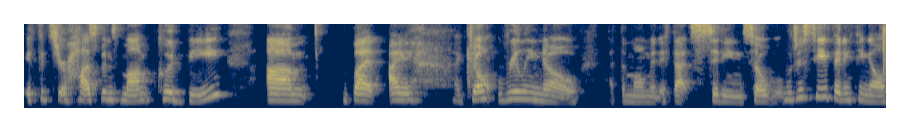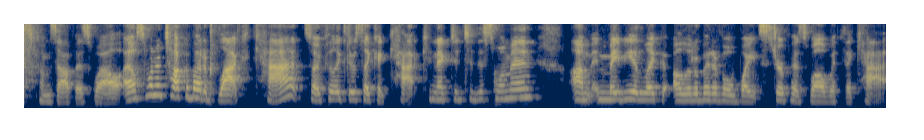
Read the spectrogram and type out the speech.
if it's your husband's mom could be um but i i don't really know at the moment if that's sitting. So we'll just see if anything else comes up as well. I also want to talk about a black cat. So I feel like there's like a cat connected to this woman, um, and maybe like a little bit of a white strip as well with the cat.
